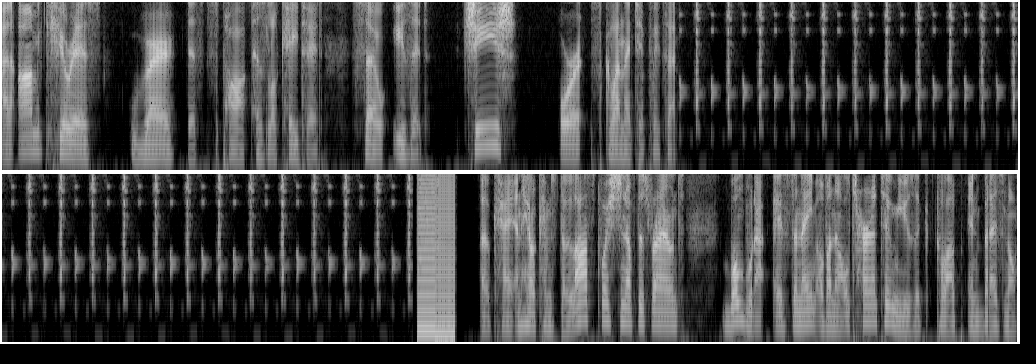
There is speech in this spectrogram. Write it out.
and I'm curious where this spa is located. So, is it Číž or Sklené Teplice? Okay, and here comes the last question of this round. Bombura is the name of an alternative music club in Brezno.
